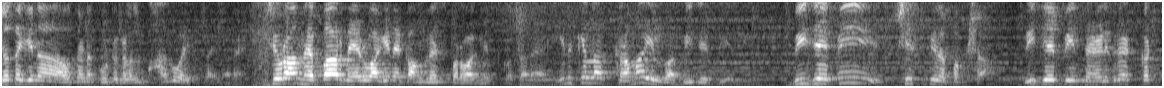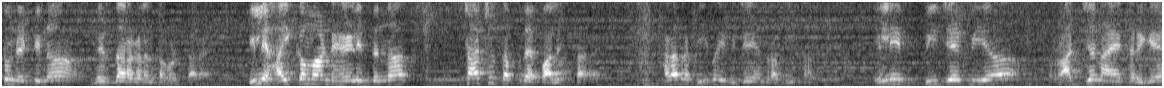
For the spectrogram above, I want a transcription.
ಜೊತೆಗಿನ ಔತಣಕೂಟಗಳಲ್ಲಿ ಭಾಗವಹಿಸ್ತಾ ಇದ್ದಾರೆ ಶಿವರಾಮ್ ಹೆಬ್ಬಾರ್ ನೇರವಾಗಿಯೇ ಕಾಂಗ್ರೆಸ್ ಪರವಾಗಿ ನಿಂತ್ಕೋತಾರೆ. ಇದಕ್ಕೆಲ್ಲ ಕ್ರಮ ಇಲ್ವಾ ಬಿ ಜೆ ಪಿಯಲ್ಲಿ ಬಿ ಜೆ ಪಿ ಶಿಸ್ತಿನ ಪಕ್ಷ. ಬಿ ಜೆ ಪಿ ಅಂತ ಹೇಳಿದರೆ ಕಟ್ಟುನಿಟ್ಟಿನ ನಿರ್ಧಾರಗಳನ್ನು ತಗೊಳ್ತಾರೆ. ಇಲ್ಲಿ ಹೈಕಮಾಂಡ್ ಹೇಳಿದ್ದನ್ನ ಚಾಚು ತಪ್ಪದೆ ಪಾಲಿಸ್ತಾರೆ. ಹಾಗಾದ್ರೆ ಬಿ ವೈ ವಿಜಯೇಂದ್ರ ವೀಕ್ ಇಲ್ಲಿ ಬಿ ಜೆ ಪಿಯ ರಾಜ್ಯ ನಾಯಕರಿಗೆ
